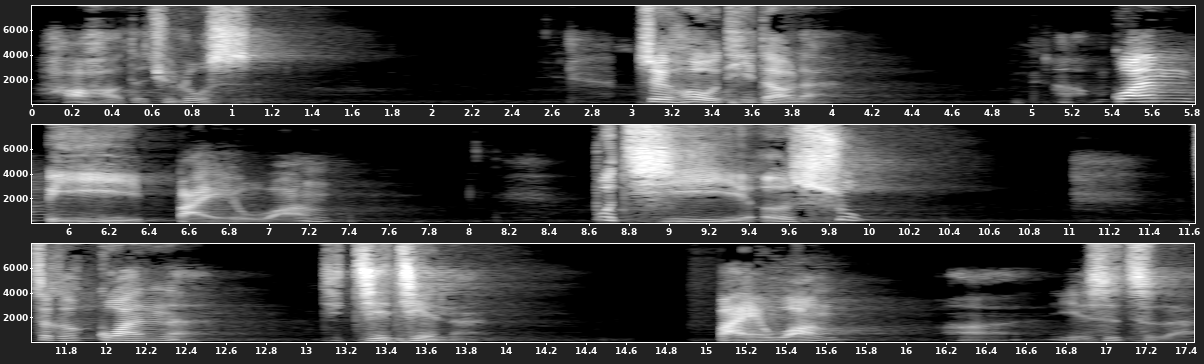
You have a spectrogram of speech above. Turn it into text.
好好的去落实。最后提到了，啊，官比百王，不齐而数。这个官呢，就借鉴呢，百王啊，也是指啊，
